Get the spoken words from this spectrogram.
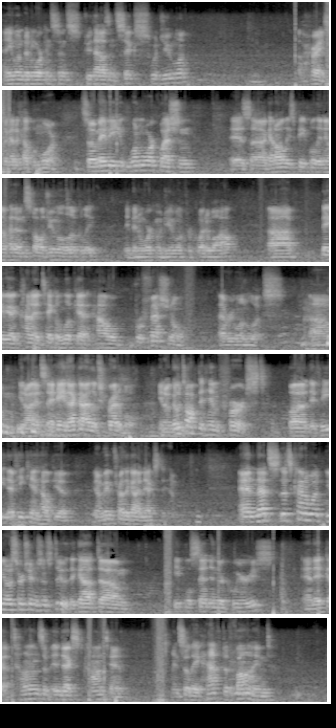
Anyone been working since 2006 with Joomla? All right, so I got a couple more. So maybe one more question is, uh, I got all these people, they know how to install Joomla locally. They've been working with Joomla for quite a while. Uh, maybe I kind of take a look at how professional everyone looks. Um, you know, I'd say, hey, that guy looks credible. You know, go talk to him first. But if he if he can't help you, you know, maybe try the guy next to him. And that's that's kind of what you know search engines do. They got um, people send in their queries, and they've got tons of indexed content, and so they have to find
